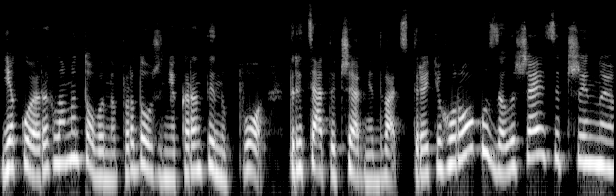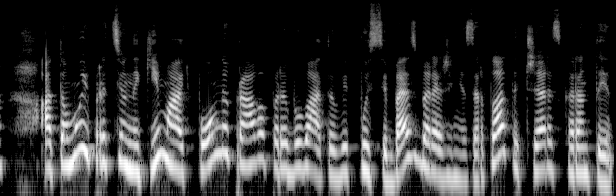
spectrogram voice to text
якою регламентовано продовження карантину по 30 червня 2023 року, залишається чинною, а тому і працівники мають повне право перебувати у відпустці без збереження зарплати через карантин.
